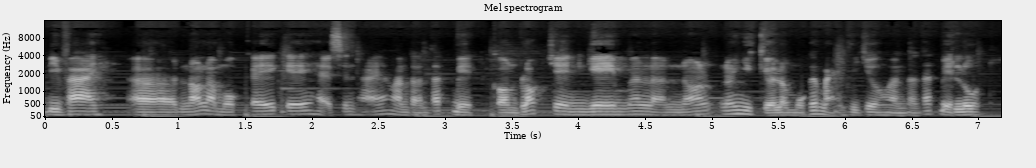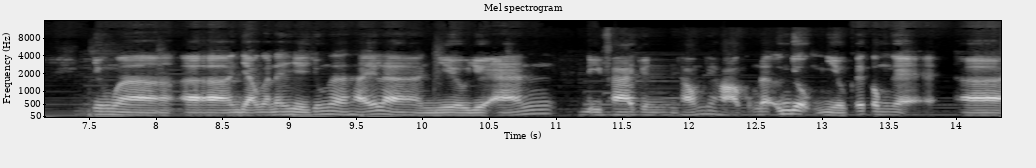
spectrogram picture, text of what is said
DeFi uh, nó là một cái cái hệ sinh thái hoàn toàn tách biệt. Còn blockchain game á, là nó nó như kiểu là một cái mạng thị trường hoàn toàn tách biệt luôn. Nhưng mà uh, dạo gần đây thì chúng ta thấy là nhiều dự án DeFi truyền thống thì họ cũng đã ứng dụng nhiều cái công nghệ ờ,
